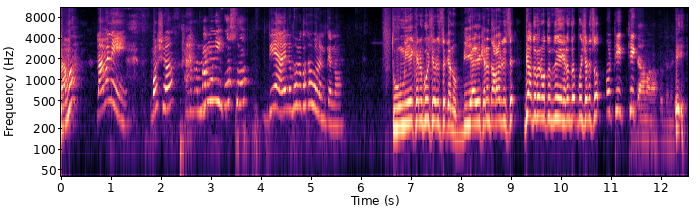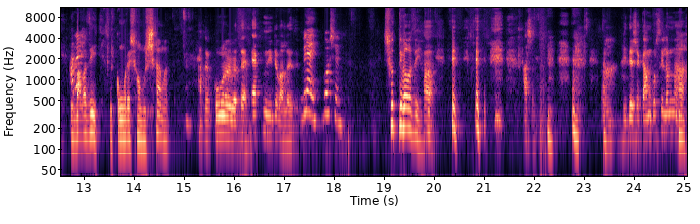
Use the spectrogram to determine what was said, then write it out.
না মা মামনি বসো। মামুনি বসো। দিয়ে আইন ওভাবে কথা বলেন কেন? তুমি এখানে বসে রয়েছো কেন? বিয়া এখানে দাঁড়া রয়েছে। বিয়াদবের মতো তুমি এখানে বসে রয়েছো। ও ঠিক ঠিক। আমার এই বাবাজি ওই কোমরের সমস্যা আমার। হাতের কোমরের ব্যথা এক মিনিটে ভালো হয়ে যাবে। বেআই বসেন। সত্যি বাবাজি? হ্যাঁ। আসেন। বিদেশে কাম করছিলাম না হ্যাঁ।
